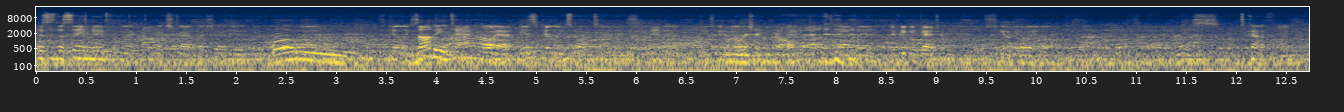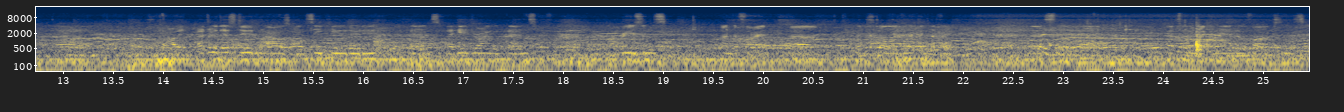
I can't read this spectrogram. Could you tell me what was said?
This is the same dude from the comic strap I showed you. Ooh. He's killing Zombie attack. Oh yeah, he's killing swamp zombies, uh, I could draw back that. to that later. If you can catch him, he's gonna get away though. Nice. It's kind of fun. Um, I, drew this dude when I was on CQ duty with pens. I hate drawing with pens for reasons undefined. Um, I just don't like working with them. That's the, uh, that's one of my commando foxes.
